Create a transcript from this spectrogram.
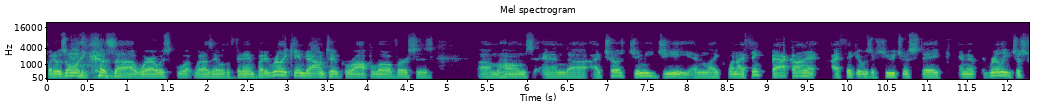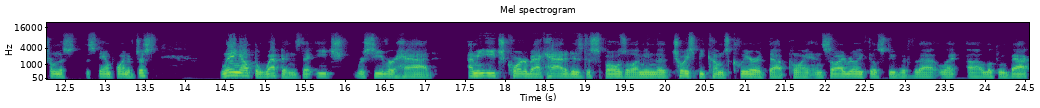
But it was only because uh, where I was what, what, I was able to fit in. But it really came down to Garoppolo versus uh, Mahomes, and uh, I chose Jimmy G. And like when I think back on it, I think it was a huge mistake, and it really just from the, the standpoint of just laying out the weapons that each receiver had I mean, each quarterback had at his disposal. I mean, the choice becomes clear at that point, and so I really feel stupid for that uh, looking back.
